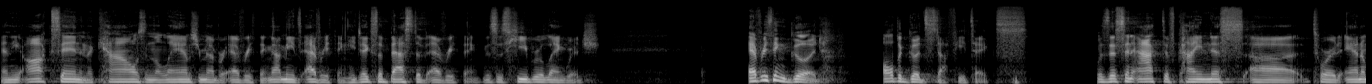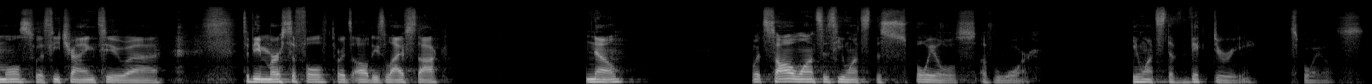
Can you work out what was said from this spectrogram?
and the oxen and the cows and the lambs. Remember everything. That means everything. He takes the best of everything. This is Hebrew language. Everything good, all the good stuff he takes. Was this an act of kindness uh, toward animals? Was he trying to, uh, to be merciful towards all these livestock? No. What Saul wants is he wants the spoils of war. He wants the victory spoils.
